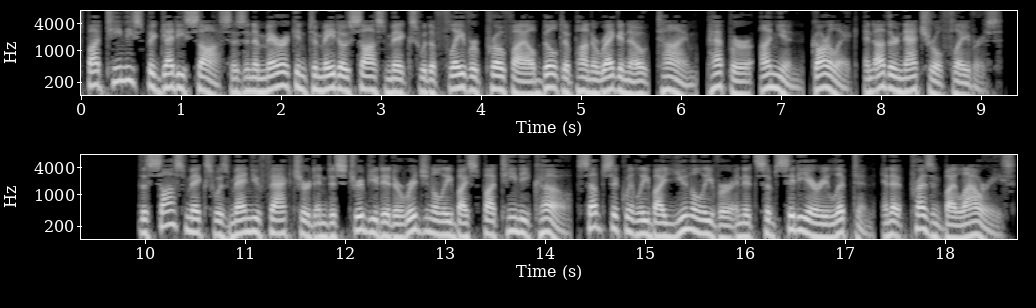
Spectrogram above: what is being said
Spatini spaghetti sauce is an American tomato sauce mix with a flavor profile built upon oregano, thyme, pepper, onion, garlic, and other natural flavors. The sauce mix was manufactured and distributed originally by Spatini Co., subsequently by Unilever and its subsidiary Lipton, and at present by Lawry's.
